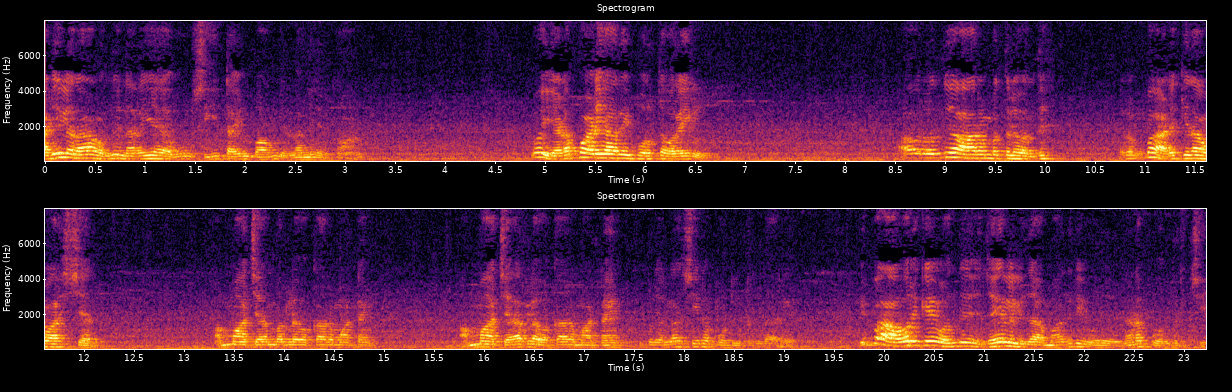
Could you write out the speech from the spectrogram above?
அடியில் தான் வந்து நிறைய ஊசி டைம் பாம்பு எல்லாமே இருக்கும். இப்போ எடப்பாடியாரை பொறுத்தவரையில் அவர் வந்து ஆரம்பத்தில் வந்து ரொம்ப அடக்கி தான் வாசித்தார் அம்மா சேம்பரில் உட்கார மாட்டேன். அம்மா சேரில் உட்கார மாட்டேன். இப்படியெல்லாம் சீனை போட்டுக்கிட்டு இருந்தார். இப்போ அவருக்கே வந்து ஜெயலலிதா மாதிரி ஒரு நடப்பு வந்துருச்சு.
